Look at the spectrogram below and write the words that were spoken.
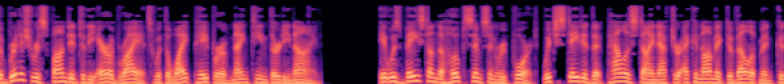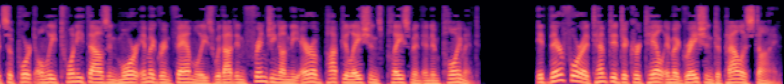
the British responded to the Arab riots with the White Paper of 1939. It was based on the Hope-Simpson Report, which stated that Palestine after economic development could support only 20,000 more immigrant families without infringing on the Arab population's placement and employment. It therefore attempted to curtail immigration to Palestine.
